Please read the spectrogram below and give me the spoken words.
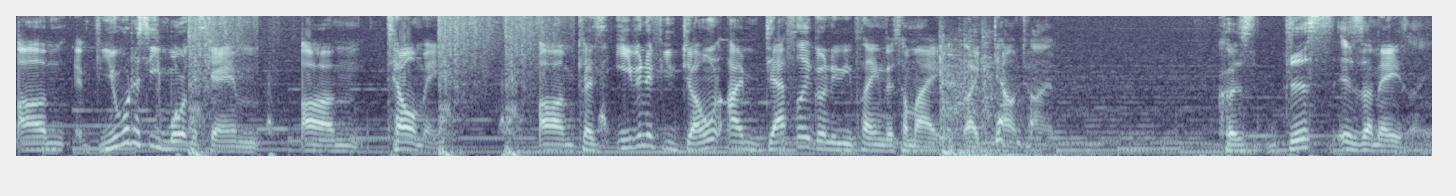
Um, if you want to see more of this game, um, tell me. Um, because even if you don't, I'm definitely going to be playing this on my, like, downtime. Because this is amazing.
